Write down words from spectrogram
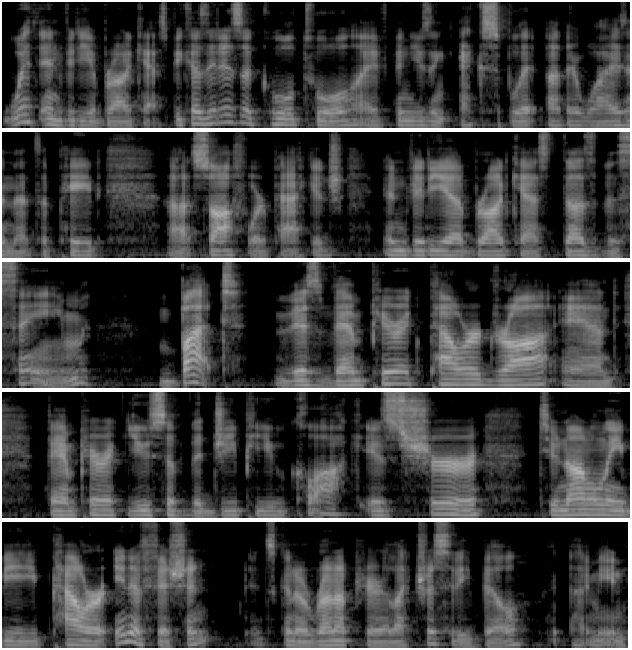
with NVIDIA Broadcast because it is a cool tool. I've been using XSplit otherwise, and that's a paid uh, software package. NVIDIA Broadcast does the same, but this vampiric power draw and vampiric use of the GPU clock is sure to not only be power inefficient, it's going to run up your electricity bill. I mean,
